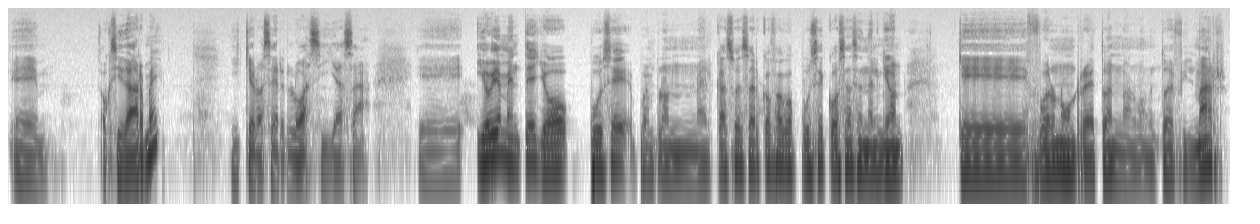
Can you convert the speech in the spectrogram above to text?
eh, oxidarme y quiero hacerlo así, ya está. Eh, y obviamente yo puse, por ejemplo, en el caso de sarcófago, puse cosas en el guion que fueron un reto en el momento de filmar.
